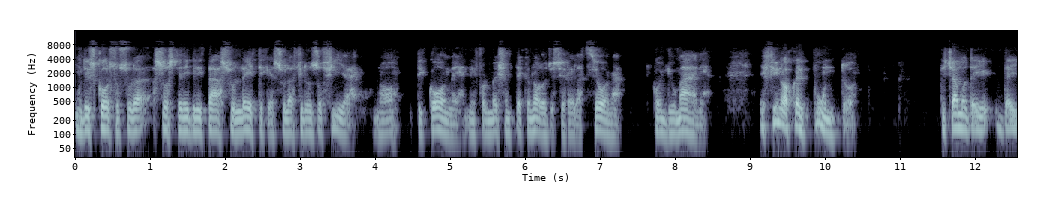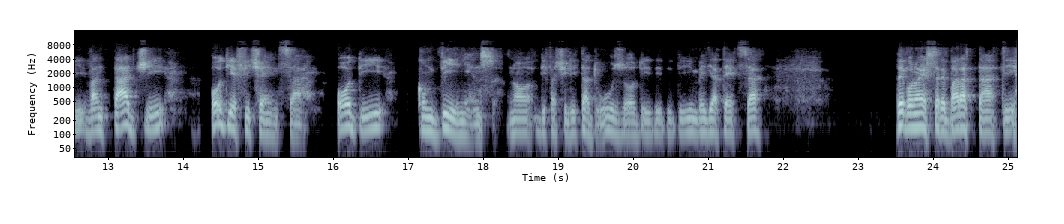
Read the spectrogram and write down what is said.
un discorso sulla sostenibilità, sull'etica e sulla filosofia no? Di come l'information technology si relaziona con gli umani e fino a quel punto, diciamo, dei, dei vantaggi o di efficienza o di convenience, no? di facilità d'uso, di, di, di immediatezza, devono essere barattati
